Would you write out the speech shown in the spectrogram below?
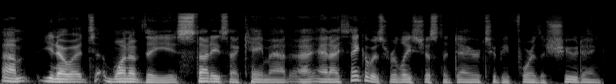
Um, you know, it's one of the studies that came out, uh, and I think it was released just a day or two before the shooting,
